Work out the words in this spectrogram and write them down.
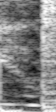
you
